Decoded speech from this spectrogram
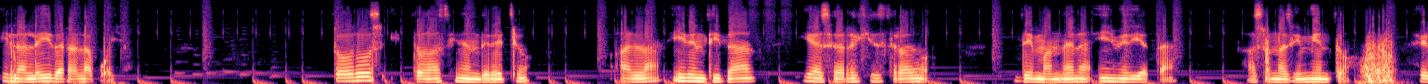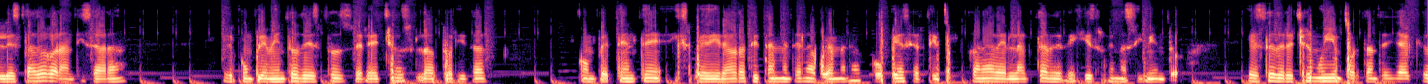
y la ley dará el apoyo. Todos y todas tienen derecho a la identidad y a ser registrado de manera inmediata a su nacimiento. El Estado garantizará el cumplimiento de estos derechos. La autoridad competente expedirá gratuitamente la primera copia certificada del acta de registro de nacimiento. Este derecho es muy importante ya que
